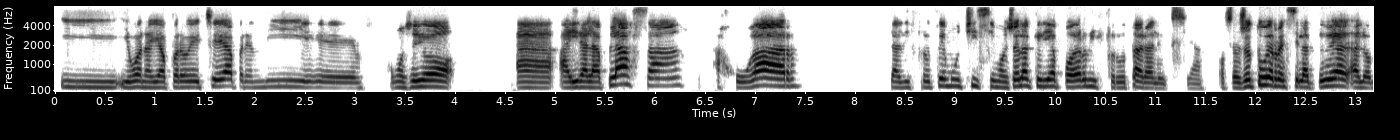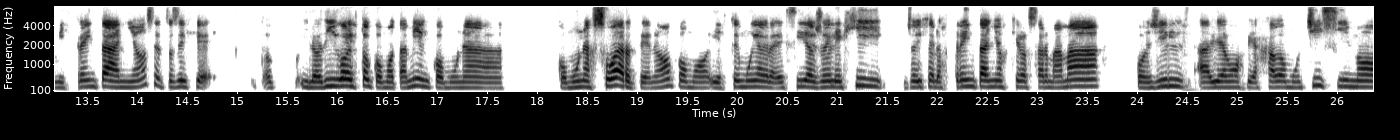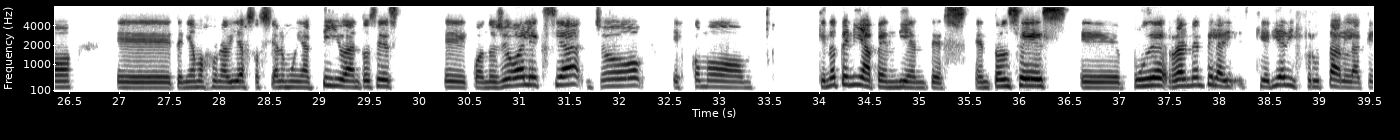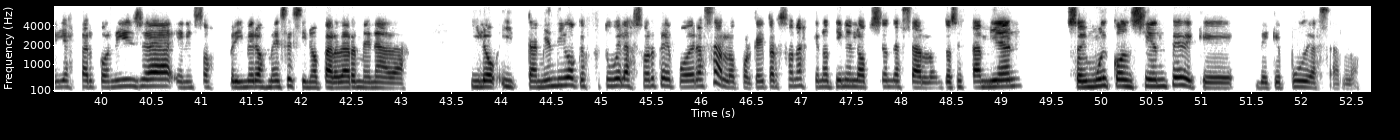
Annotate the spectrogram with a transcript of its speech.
y, bueno, y aproveché, aprendí, eh, como yo digo, a, ir a la plaza, a jugar, la disfruté muchísimo. Yo la quería poder disfrutar, Alexia. O sea, yo tuve, la tuve a, los mis 30 años, entonces dije, y lo digo esto como también como una, como una suerte, ¿no? Como, y estoy muy agradecida. Yo elegí, yo dije a los 30 años quiero ser mamá. Con Jill habíamos viajado muchísimo, eh, teníamos una vida social muy activa. Entonces, eh, cuando llegó Alexia, yo es como que no tenía pendientes. Entonces eh, pude, realmente la, quería disfrutarla, quería estar con ella en esos primeros meses y no perderme nada. Y, lo, y también digo que tuve la suerte de poder hacerlo, porque hay personas que no tienen la opción de hacerlo. Entonces también soy muy consciente de que, de que pude hacerlo.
